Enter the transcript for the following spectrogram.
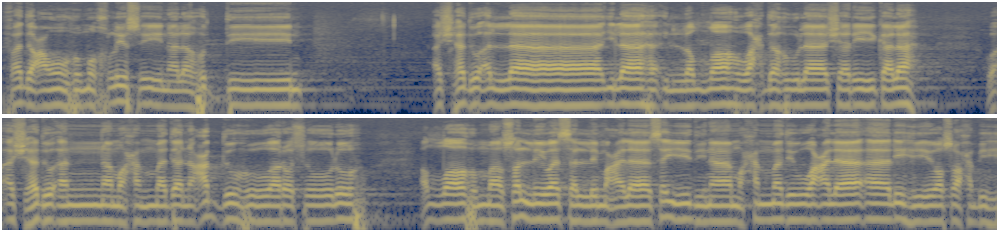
فادعوه مخلصين له الدين. أشهد أن لا إله إلا الله وحده لا شريك له وأشهد أن محمدا عبده ورسوله. اللهم صل وسلم على سيدنا محمد وعلى آله وصحبه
